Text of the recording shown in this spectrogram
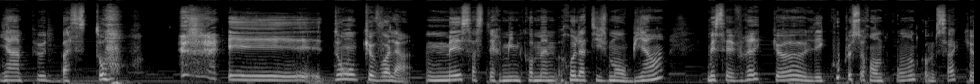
Il y a un peu de baston. Et donc voilà. Mais ça se termine quand même relativement bien. Mais c'est vrai que les couples se rendent compte comme ça que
